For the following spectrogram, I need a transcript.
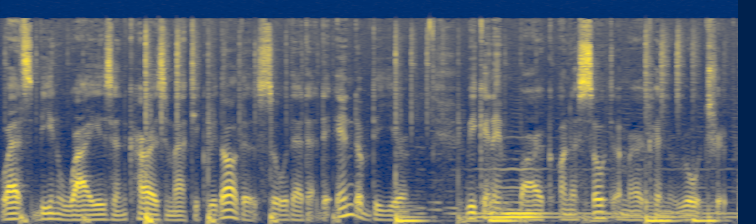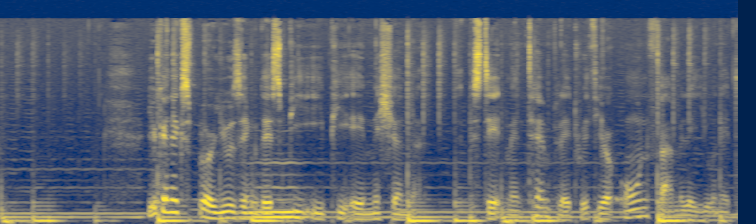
whilst being wise and charismatic with others so that at the end of the year we can embark on a South American road trip. You can explore using this PEPA mission statement template with your own family unit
